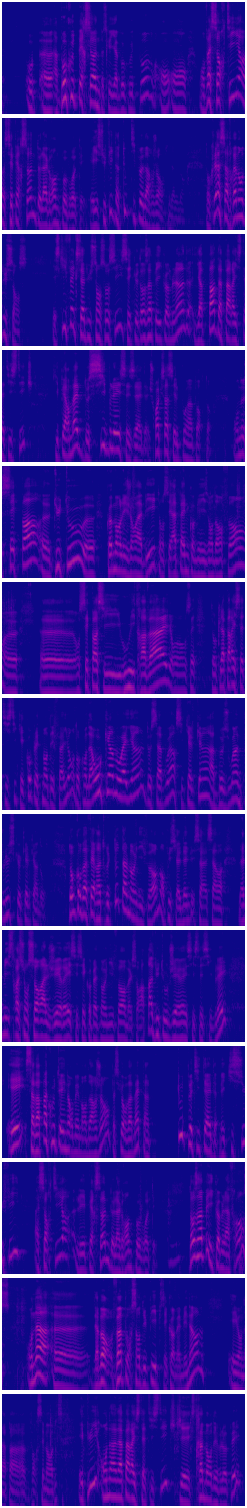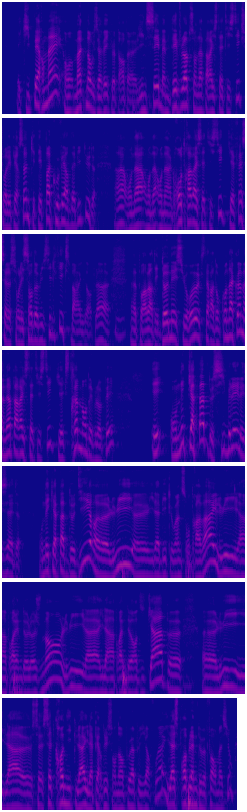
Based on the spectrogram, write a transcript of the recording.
euh, à beaucoup de personnes, parce qu'il y a beaucoup de pauvres, on, va sortir ces personnes de la grande pauvreté. Et il suffit d'un tout petit peu d'argent, finalement. Donc là, ça a vraiment du sens. Et ce qui fait que ça a du sens aussi, c'est que dans un pays comme l'Inde, il n'y a pas d'appareil statistique qui permette de cibler ces aides. Je crois que ça, c'est le point important. On ne sait pas euh, du tout euh, comment les gens habitent, on sait à peine combien ils ont d'enfants, on ne sait pas si, où il travaille. On sait... Donc l'appareil statistique est complètement défaillant. Donc on n'a aucun moyen de savoir si quelqu'un a besoin de plus que quelqu'un d'autre. Donc on va faire un truc totalement uniforme. En plus, l'administration saura le gérer si c'est complètement uniforme. Elle ne saura pas du tout le gérer si c'est ciblé. Et ça ne va pas coûter énormément d'argent parce qu'on va mettre une toute petite aide, mais qui suffit à sortir les personnes de la grande pauvreté. Dans un pays comme la France, on a euh, d'abord 20% du PIB, c'est quand même énorme, et on n'a pas forcément envie de ça. Et puis, on a un appareil statistique qui est extrêmement développé et qui permet, maintenant vous savez que par exemple l'INSEE même développe son appareil statistique sur les personnes qui n'étaient pas couvertes d'habitude. Hein. on, a, on, a, on, a, un gros travail statistique qui est fait sur les sans domicile fixe par exemple, hein, mmh. euh, pour avoir des données sur eux, etc. Donc on a quand même un appareil statistique qui est extrêmement développé et on est capable de cibler les aides. On est capable de dire, euh, lui, euh, il habite loin de son travail, lui, il a un problème de logement, lui, il a, il a un problème de handicap, euh, lui, il a cette chronique-là, il a perdu son emploi plusieurs fois, il a ce problème de formation.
